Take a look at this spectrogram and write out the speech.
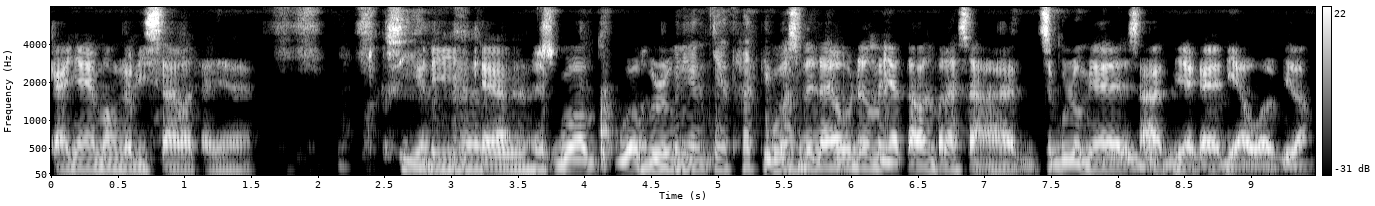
kayaknya emang nggak bisa katanya. Jadi kayak gue gue belum menyet hati gue sebenarnya udah menyatakan perasaan sebelumnya saat dia kayak di awal bilang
